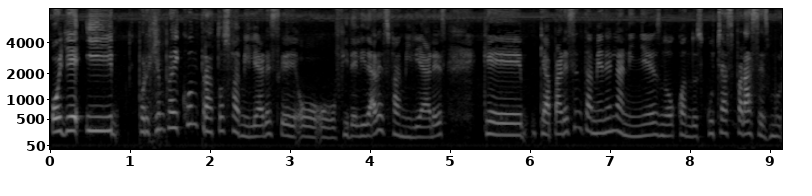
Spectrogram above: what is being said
Oye, y por ejemplo, hay contratos familiares o, fidelidades familiares que, aparecen también en la niñez, ¿no? Cuando escuchas frases muy,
